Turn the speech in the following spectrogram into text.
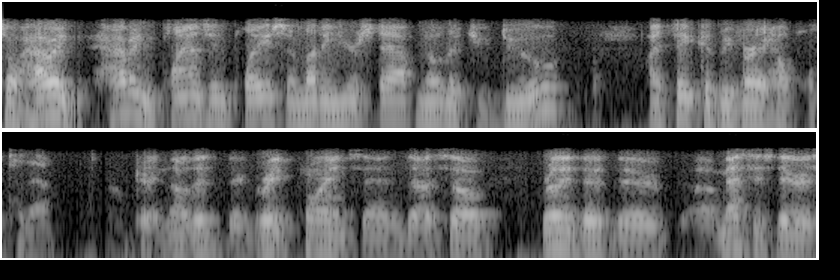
So having having plans in place and letting your staff know that you do, I think could be very helpful to them. Okay, no, they're, they're great points, and uh, so really the the uh, message there is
